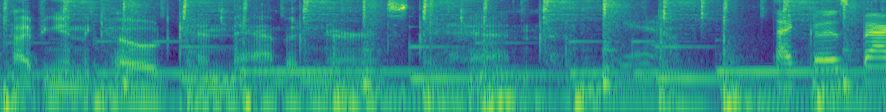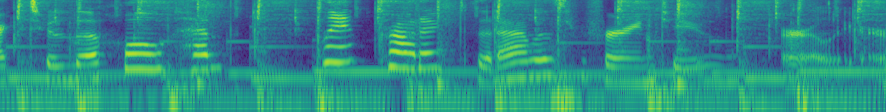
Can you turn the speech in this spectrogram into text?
typing in the code CannabinoNerds10. Yeah. That goes back to the whole hemp plant product that I was referring to earlier.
